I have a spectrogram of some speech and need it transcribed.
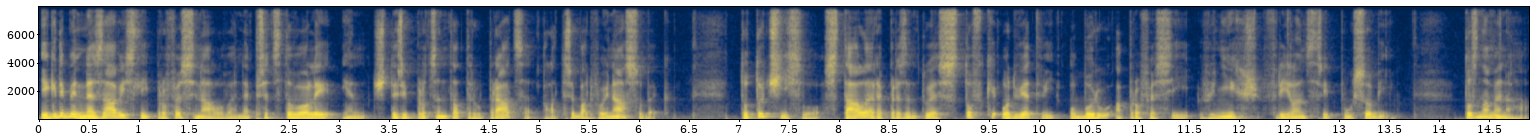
i kdyby nezávislí profesionálové nepředstavovali jen 4% trhu práce, ale třeba dvojnásobek, toto číslo stále reprezentuje stovky odvětví, oborů a profesí, v nichž freelanceri působí. To znamená,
